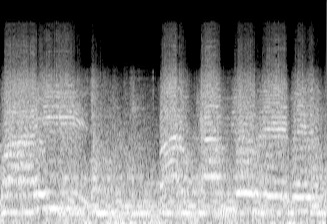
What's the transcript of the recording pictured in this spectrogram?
país, para un cambio de verdad.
